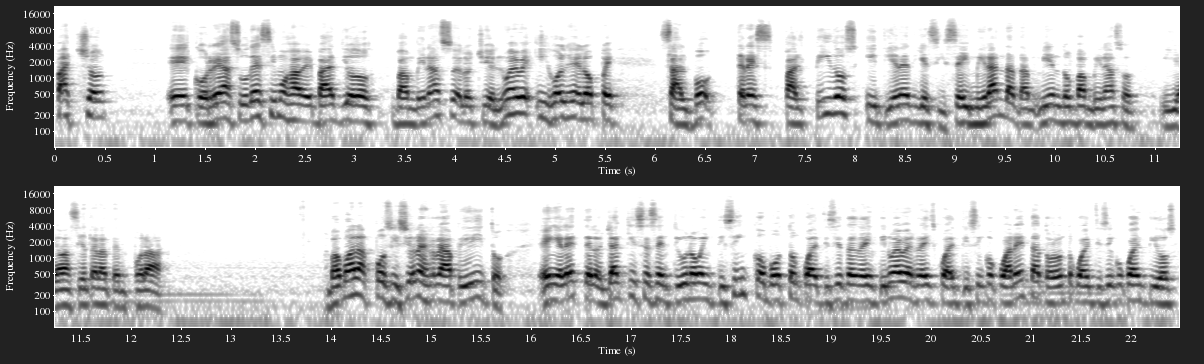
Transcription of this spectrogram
fashion, eh, Correa su décimo, Javier Bad dio dos bambinazos, el 8 y el 9, y Jorge López salvó tres partidos y tiene 16. Miranda también dos bambinazos y lleva siete la temporada. Vamos a las posiciones rapidito. En el este, los Yankees 61-25, Boston 47-39, Reyes 45-40, Toronto 45-42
